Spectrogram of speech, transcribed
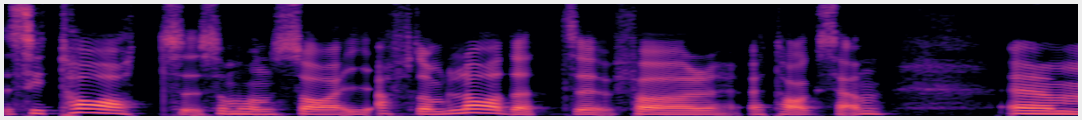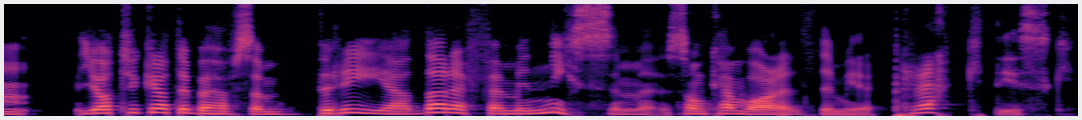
citat som hon sa i Aftonbladet eh, för ett tag sedan. Ehm, jag tycker att det behövs en bredare feminism som kan vara lite mer praktisk.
